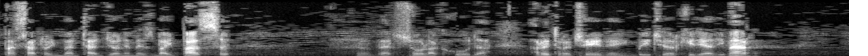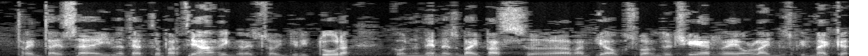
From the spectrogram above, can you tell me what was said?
passato in vantaggio Nemes Bypass, verso la coda. Retrocede invece Orchidea di Mar, 36 il terzo parziale, ingresso addirittura con Nemes Bypass avanti a Oxford CR online Speedmac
